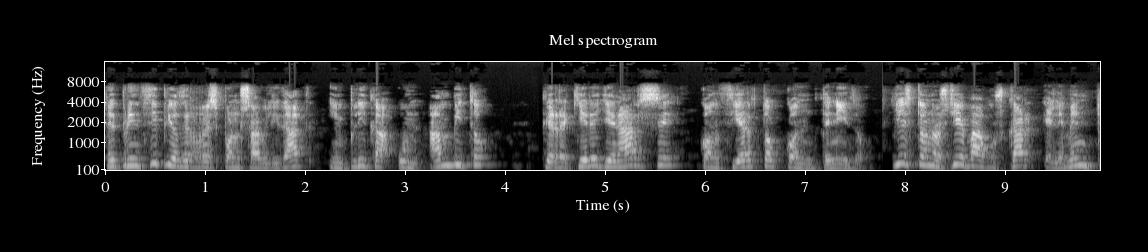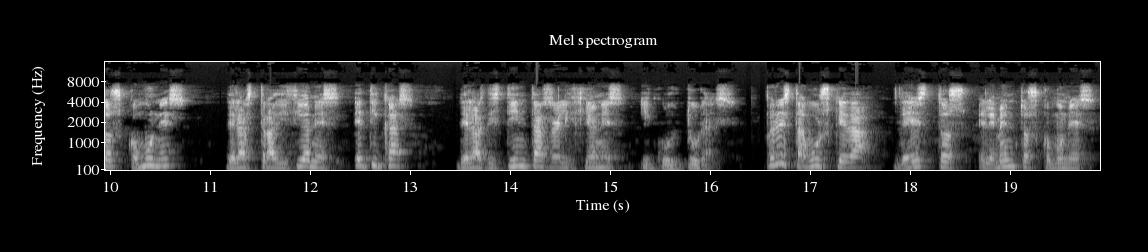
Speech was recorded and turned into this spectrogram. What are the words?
El principio de responsabilidad implica un ámbito que requiere llenarse con cierto contenido. Y esto nos lleva a buscar elementos comunes de las tradiciones éticas de las distintas religiones y culturas. Pero esta búsqueda de estos elementos comunes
